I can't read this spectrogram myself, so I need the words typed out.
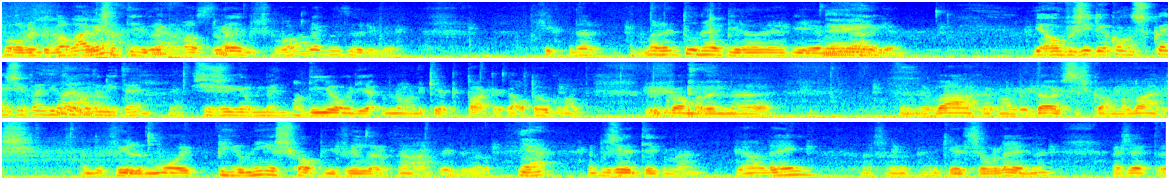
behoorlijk wel uit natuurlijk. Dat was levensgevaarlijk natuurlijk. Maar toen heb je, dat heb je helemaal Nee. Je overziet de consequentie van je daden ja. niet, hè? Als je zo jong bent. Want die jongen die heeft me nog een keer te pakken gehad ook, want toen kwam er een, eh, een wagen van de Duitsers kwam er langs. En er viel een mooi pionierschopje viel er vanaf, weet je wel. Ja. En toen zei hij tegen ja Leen, dat is een, keer zo Leen, hè. Hij zegt, eh,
